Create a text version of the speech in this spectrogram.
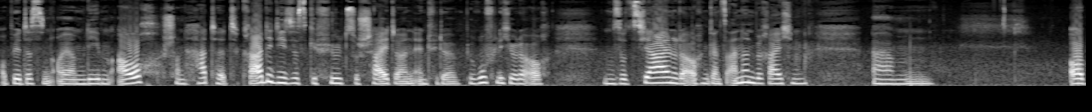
ob ihr das in eurem Leben auch schon hattet. Gerade dieses Gefühl zu scheitern, entweder beruflich oder auch im sozialen oder auch in ganz anderen Bereichen. Ähm, ob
